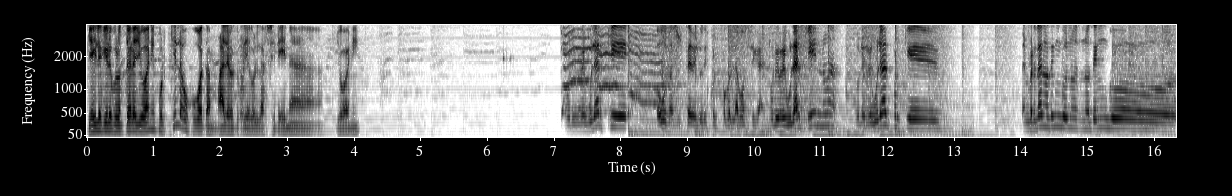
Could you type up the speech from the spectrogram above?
Y ahí le quiero preguntar a Giovanni, ¿por qué la jugó tan mal el otro día con la Serena, Giovanni? Por irregular que. Oh, me asusté, me lo disculpo con la música. Por irregular que es nomás. Por irregular porque. En verdad no tengo, no, no tengo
